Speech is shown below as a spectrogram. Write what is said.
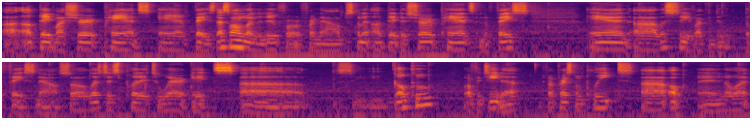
uh, update my shirt pants and face that's all I'm going to do for for now I'm just going to update the shirt pants and the face and uh, let's see if I can do the face now so let's just put it to where it's uh, see, Goku or Vegeta. If I press complete, uh, oh, and you know what?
